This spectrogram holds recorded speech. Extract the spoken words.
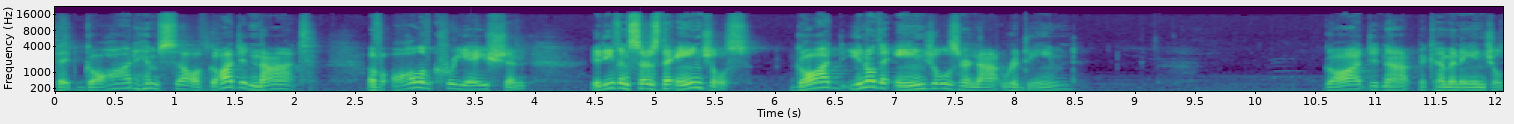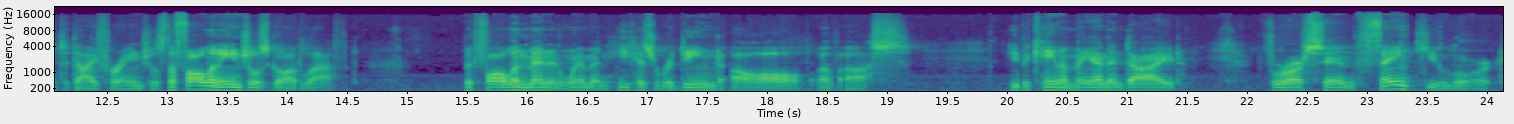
That God Himself, God did not, of all of creation, it even says the angels. God, you know, the angels are not redeemed. God did not become an angel to die for angels. The fallen angels God left. But fallen men and women, He has redeemed all of us. He became a man and died for our sin. Thank you, Lord.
